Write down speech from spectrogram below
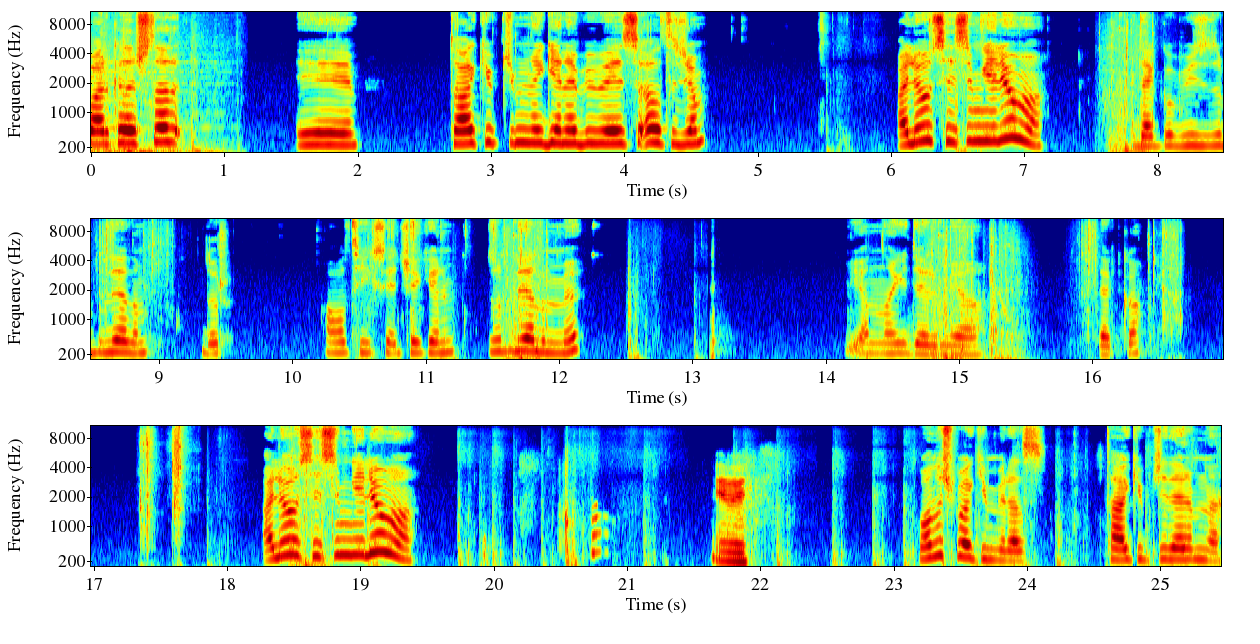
merhaba arkadaşlar. Ee, takipçimle gene bir vs atacağım. Alo sesim geliyor mu? Bir dakika bir zıplayalım. Dur. 6x'e çekelim. Zıplayalım mı? Yanına giderim ya. Bir dakika. Alo sesim geliyor mu? Evet. Konuş bakayım biraz. Takipçilerimle.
